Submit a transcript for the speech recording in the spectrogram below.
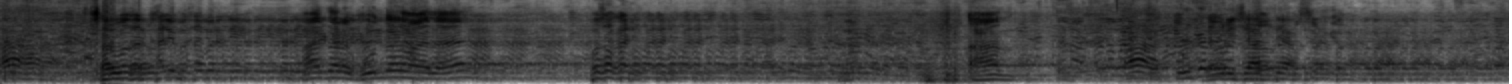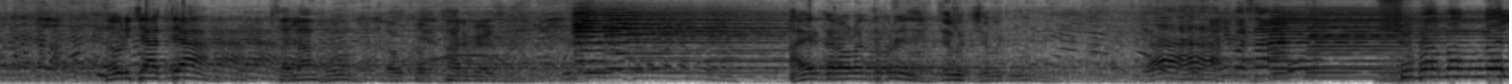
हा. सर्वजण खाली बसा बरं ते. हा जरा गोंधळ व्हायलाय. बसा खाली. नवरीची आत्या. नवरीची आत्या. चला हो लवकर. फार वेळ झाला. हायर करावं लागतं बरं झलक झलक हा, हा. शुभ मंगल.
